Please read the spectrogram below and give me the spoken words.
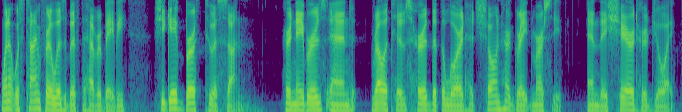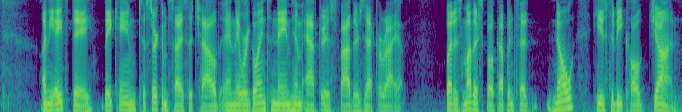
When it was time for Elizabeth to have her baby, she gave birth to a son. Her neighbors and relatives heard that the Lord had shown her great mercy, and they shared her joy. On the eighth day, they came to circumcise the child, and they were going to name him after his father Zechariah. But his mother spoke up and said, No, he is to be called John.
